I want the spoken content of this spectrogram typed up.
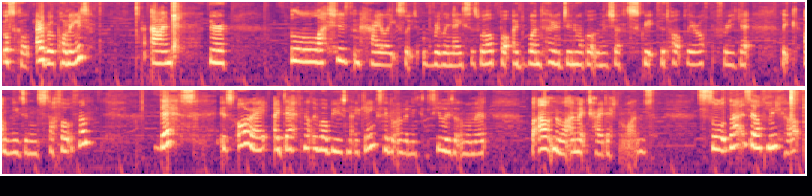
what's called? Eyebrow pomade. And they're blushes and highlights looked really nice as well but I, one thing I do know about them is you have to scrape the top layer off before you get like amazing stuff out of them. This is alright, I definitely will be using it again because I don't have any concealers at the moment but I don't know, I might try different ones. So that is e.l.f. makeup.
